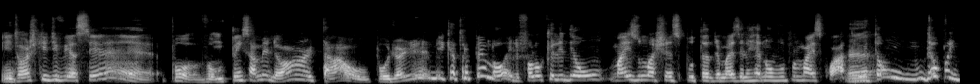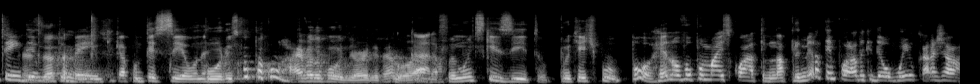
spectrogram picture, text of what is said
Então acho que devia ser, pô, vamos pensar melhor tal. O Paul George meio que atropelou. Ele falou que ele deu um- mais uma chance pro Thunder, mas ele renovou por mais quatro. É. Então não deu pra entender muito Exatamente. bem o que, que aconteceu, né? Por isso que eu tô com raiva do Paul George até agora. Cara, foi muito esquisito. Porque, tipo, pô, renovou por mais quatro. Na primeira temporada que deu ruim, o cara já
